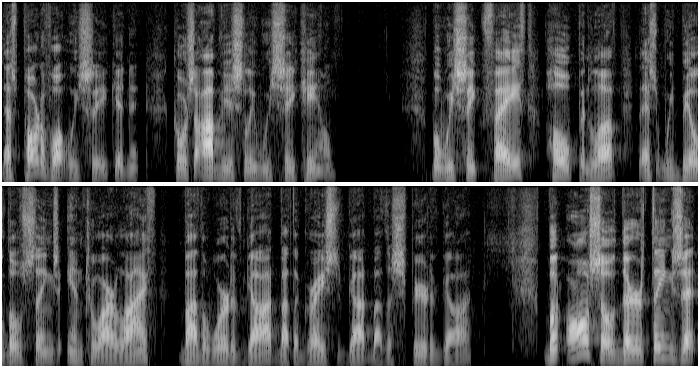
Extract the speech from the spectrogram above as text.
That's part of what we seek, isn't it? Of course, obviously, we seek Him. But we seek faith, hope, and love. As we build those things into our life by the Word of God, by the grace of God, by the Spirit of God. But also, there are things that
